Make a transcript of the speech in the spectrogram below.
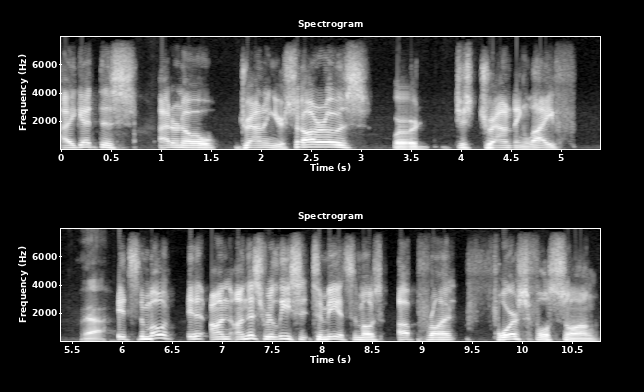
I get this. I don't know, drowning your sorrows or just drowning life. Yeah. It's the most it, on on this release. To me, it's the most upfront, forceful song.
